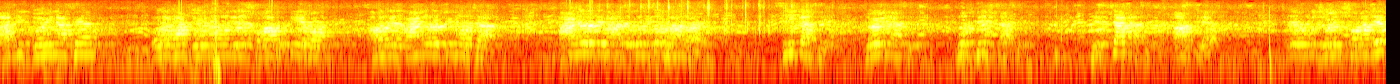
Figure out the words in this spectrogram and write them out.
রাজীব জৈন আছেন, গোলাঘাট জৈন মন্দিরের সভাপতি এবং আমাদের মাইনরিটি মোর্চা। মাইনরিটি মানে ঠিক আছে, জৈন আছে, বুদ্ধিস্ট আছে, খ্রিস্টান আছে, পার্সি আছে। উনি জৈন সমাজের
